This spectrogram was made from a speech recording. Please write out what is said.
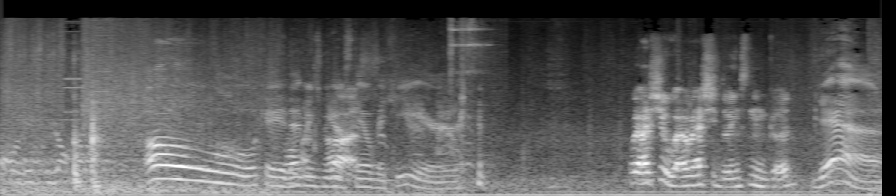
all this long. Oh, okay. Oh That my means we gotta stay over here. Wait, actually, are we actually doing something good? yeah,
